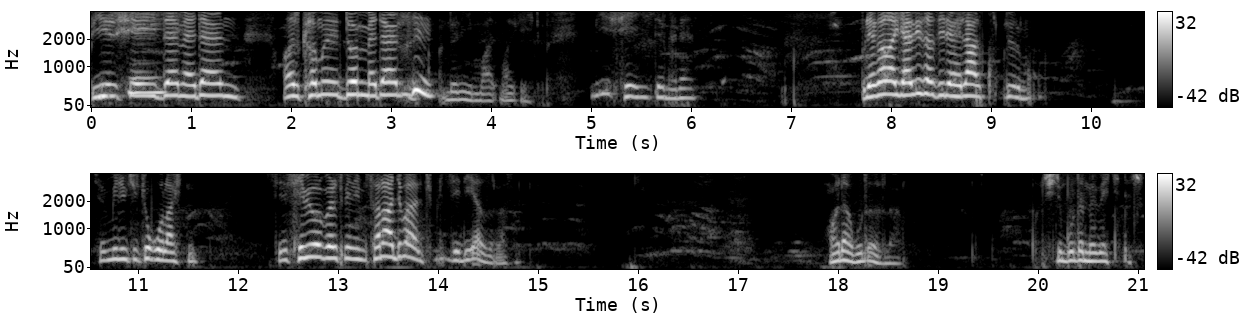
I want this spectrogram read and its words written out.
Bir şey demeden arkamı dönmeden döneyim vaz- vazgeçtim. Bir şey demeden. Buraya kadar geldiysen seni helal kutluyorum. Sen benim için çok uğraştın. Seni seviyorum öğretmenim. Sana acaba sürpriz hediye hazırlasam. Hala buradadır lan. Şimdi burada nöbetçidir.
